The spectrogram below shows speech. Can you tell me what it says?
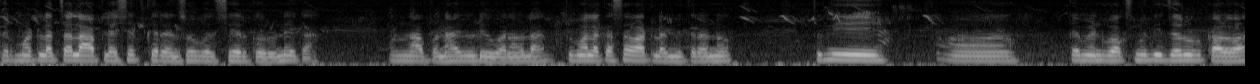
तर म्हटलं चला आपल्या शेतकऱ्यांसोबत शेअर करू नाही का? म्हणून आपण हा व्हिडिओ बनवला. तुम्हाला कसा वाटला मित्रांनो? तुम्ही कमेंट बॉक्समध्ये जरूर कळवा.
